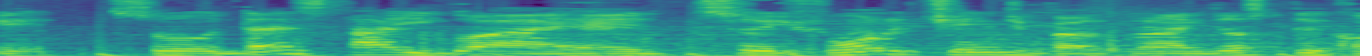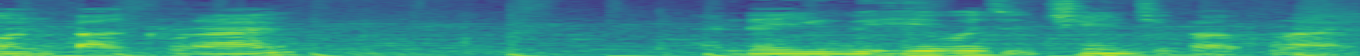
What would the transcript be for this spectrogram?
okay so that's how you go ahead. So if you want to change the background just click on background and then you'll be able to change the background.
